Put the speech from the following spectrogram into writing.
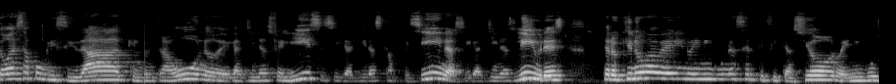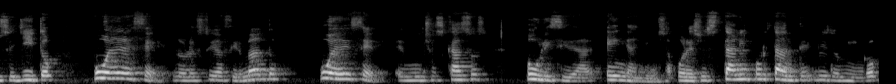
toda esa publicidad que encuentra uno de gallinas felices y gallinas campesinas y gallinas libres, pero que uno va a ver y no hay ninguna certificación, no hay ningún sellito, puede ser, no lo estoy afirmando, puede ser en muchos casos publicidad engañosa. Por eso es tan importante, Luis Domingo,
